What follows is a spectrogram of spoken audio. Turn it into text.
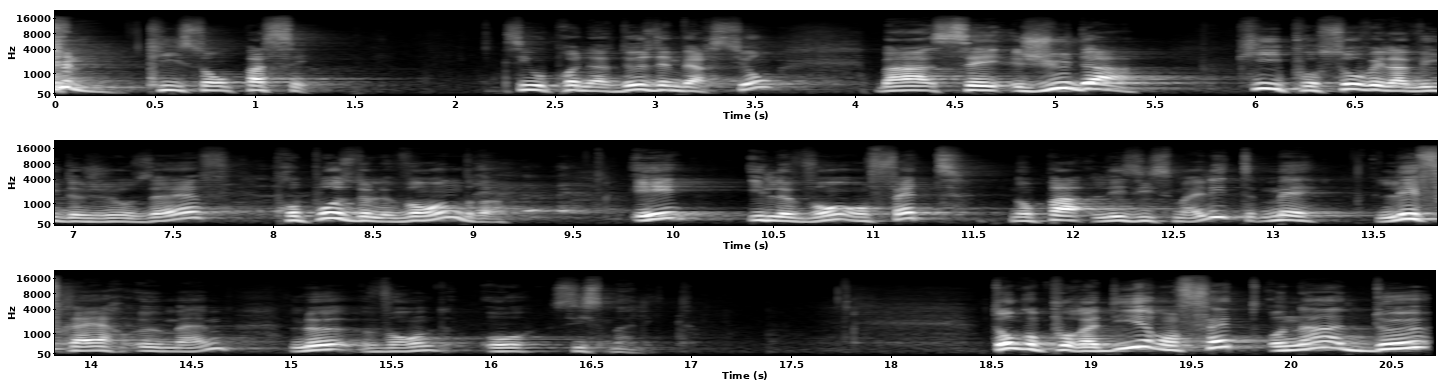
qui sont passés. Si vous prenez la deuxième version, ben, c'est Judas qui, pour sauver la vie de Joseph, propose de le vendre et ils le vendent en fait, non pas les Ismaélites, mais les frères eux-mêmes le vendent aux Ismaélites. Donc on pourrait dire en fait on a deux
